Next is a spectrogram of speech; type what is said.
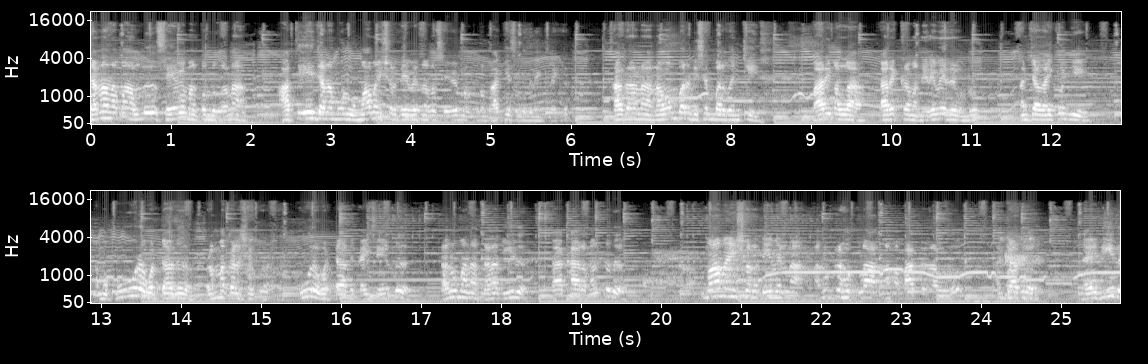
ಜನ ನಮ್ಮ ಅಲ್ಲೂ ಸೇವೆ ಮಾಡ್ಕೊಂಡಲ್ಲ ಅತೇ ಜನ ಮೂಲ ಉಮಾಮೇಶ್ವರ ದೇವರನ್ನೆಲ್ಲ ಸೇವೆ ಮಾಡ್ಕೊಂಡು ಭಾಗ್ಯ ಸಿಗದ ಸಾಧಾರಣ ನವೆಂಬರ್, ಡಿಸೆಂಬರ್ ದಂಚಿ ಬಾರಿ ಮಲ್ಲ ಕಾರ್ಯಕ್ರಮ ನೆರವೇರೇ ಉಂಡು ಅಂಚಾದ ಐಕೊಂಜಿ ನಮ್ಮ ಪೂರ ಒಟ್ಟಾದ ಬ್ರಹ್ಮ ಕಲಶ ಪೂರ ಒಟ್ಟಾದ ಕೈ ಸೇರಿದು ಹನುಮನ ತನದೀದು ಸಾಕಾರ ಮಂತದ. ಉಮಾಮಹೇಶ್ವರ ದೇವರನ್ನ ಅನುಗ್ರಹಕ್ಕುಲ ನಮ್ಮ ಪಾತ್ರದವರು. ಅಂಚಾದ ದಯದೀದ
